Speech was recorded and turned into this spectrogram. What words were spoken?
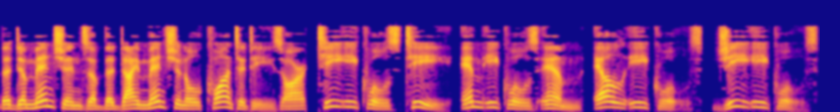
the dimensions of the dimensional quantities are t equals t, m equals m, l equals g equals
